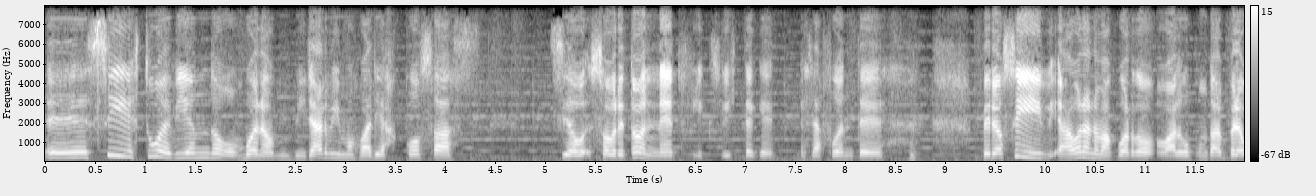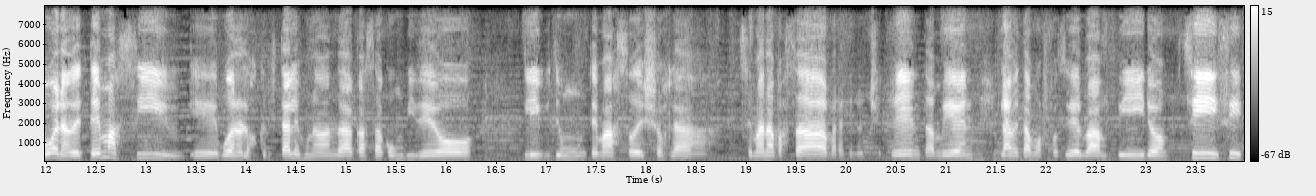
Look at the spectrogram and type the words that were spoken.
Eh, sí, estuve viendo, bueno, mirar, vimos varias cosas, sobre todo en Netflix, viste que es la fuente. Pero sí, ahora no me acuerdo algo puntual, pero bueno, de temas sí, eh, bueno, Los Cristales, una banda de casa con un video clip de un temazo de ellos la semana pasada para que lo chequen también, La Metamorfosis del Vampiro, sí, sí,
